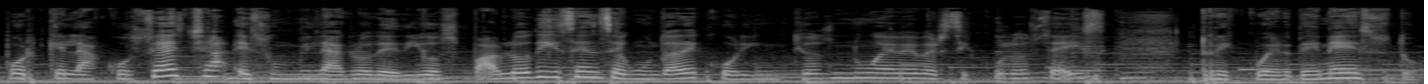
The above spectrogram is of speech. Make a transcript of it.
porque la cosecha es un milagro de Dios. Pablo dice en 2 de Corintios 9, versículo 6, recuerden esto,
